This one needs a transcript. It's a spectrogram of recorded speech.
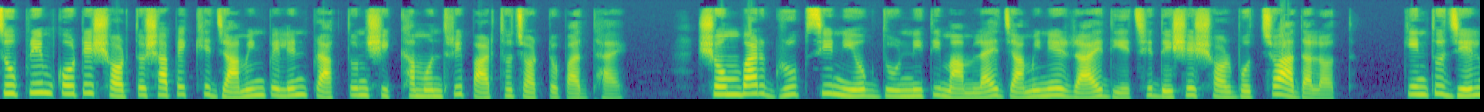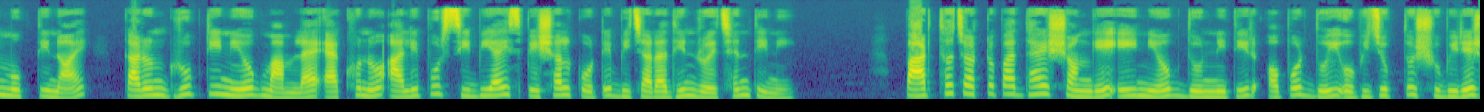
সুপ্রিম কোর্টে শর্ত সাপেক্ষে জামিন পেলেন প্রাক্তন শিক্ষামন্ত্রী পার্থ চট্টোপাধ্যায়। সোমবার গ্রুপ সি নিয়োগ দুর্নীতি মামলায় জামিনের রায় দিয়েছে দেশের সর্বোচ্চ আদালত। কিন্তু জেল মুক্তি নয়, কারণ গ্রুপ টি নিয়োগ মামলায় এখনও আলিপুর সিবিআই স্পেশাল কোর্টে বিচারাধীন রয়েছেন তিনি। পার্থ চট্টোপাধ্যায়ের সঙ্গে এই নিয়োগ দুর্নীতির অপর দুই অভিযুক্ত সুবীরেশ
